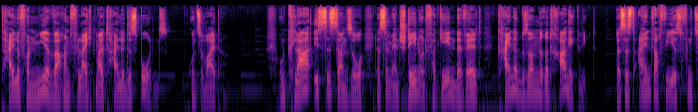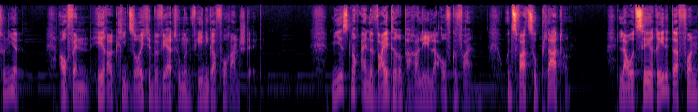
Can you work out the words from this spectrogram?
Teile von mir waren vielleicht mal Teile des Bodens und so weiter. Und klar ist es dann so, dass im Entstehen und Vergehen der Welt keine besondere Tragik liegt. Das ist einfach, wie es funktioniert. Auch wenn Heraklit solche Bewertungen weniger voranstellt. Mir ist noch eine weitere Parallele aufgefallen, und zwar zu Platon. Lao Tse redet davon,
